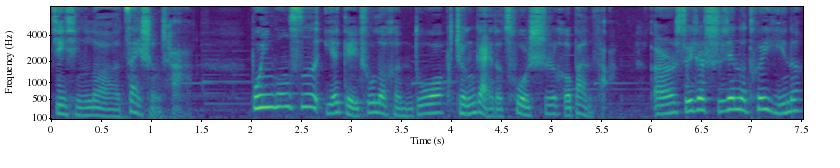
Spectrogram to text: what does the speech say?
进行了再审查，波音公司也给出了很多整改的措施和办法。而随着时间的推移呢，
